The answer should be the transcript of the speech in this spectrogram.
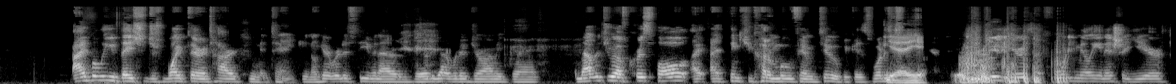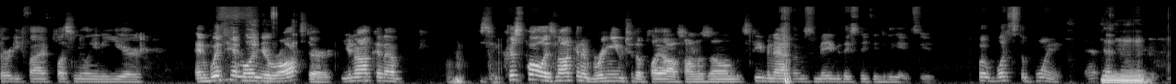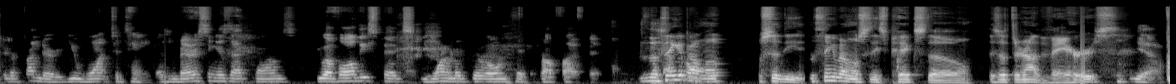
I believe they should just wipe their entire team and tank. You know, get rid of Steven Adams. They already got rid of Jerami Grant. And now that you have Chris Paul, I, I think you got to move him too because what is Yeah, yeah. three years at forty million ish a year, thirty five plus million a year, and with him on your roster, you're not gonna. Chris Paul is not going to bring you to the playoffs on his own. With Steven Adams, maybe they sneak into the eight seed. But what's the point? At, at Mm. for the Thunder, you want to tank. As embarrassing as that sounds, you have all these picks. You want to make your own pick, top five pick. The thing about most of the the thing about most of these picks though is that they're not theirs, Yeah.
